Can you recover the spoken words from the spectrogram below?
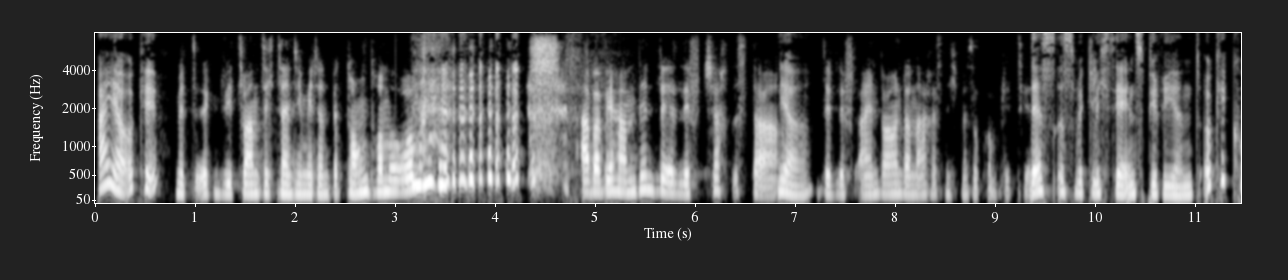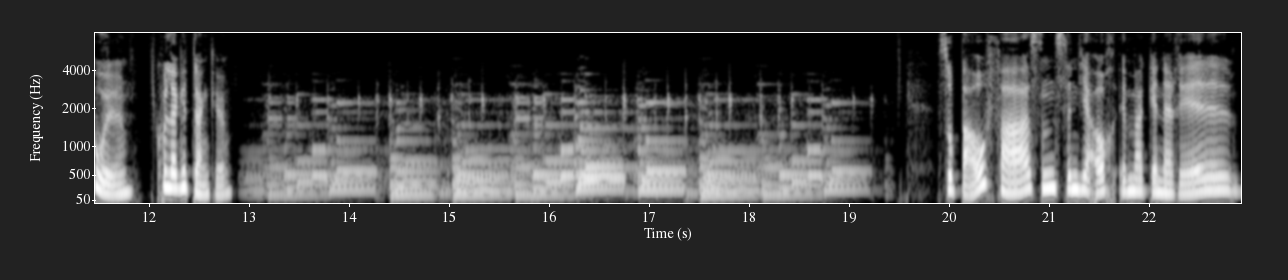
Ah ja, okay. mit irgendwie 20 Zentimetern Beton drumherum. Aber wir haben den Liftschacht ist da. Ja. Den Lift einbauen, danach ist nicht mehr so kompliziert. Das ist wirklich sehr inspirierend. Okay, cool. Cooler Gedanke. So Bauphasen sind ja auch immer generell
